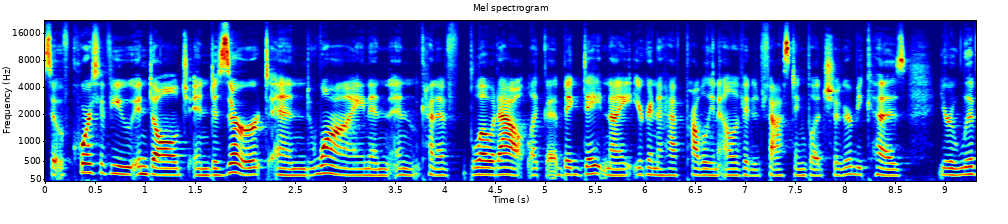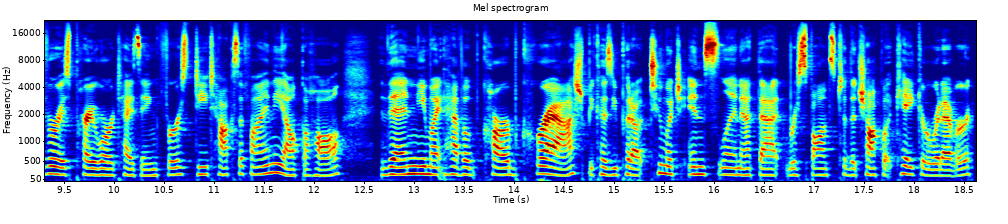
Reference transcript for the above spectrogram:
So, of course, if you indulge in dessert and wine and, and kind of blow it out like a big date night, you're going to have probably an elevated fasting blood sugar because your liver is prioritizing first detoxifying the alcohol. Then you might have a carb crash because you put out too much insulin at that response to the chocolate cake or whatever.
